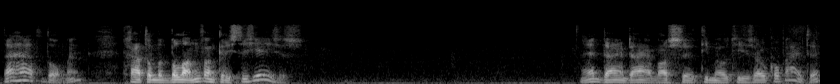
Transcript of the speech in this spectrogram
Daar gaat het om. Hè? Het gaat om het belang van Christus Jezus. Daar, daar was uh, Timotheus ook op uit. Hè?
